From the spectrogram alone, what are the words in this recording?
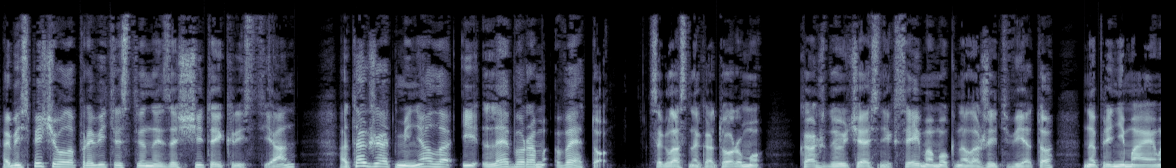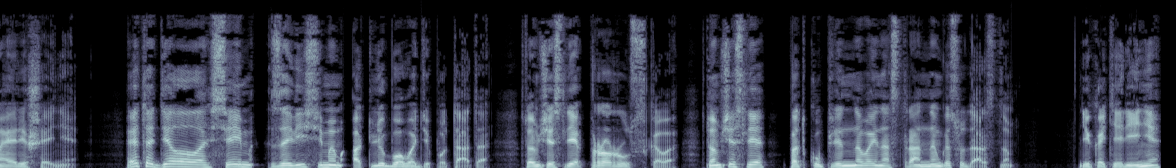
обеспечивала правительственной защитой крестьян, а также отменяла и лебером вето, согласно которому каждый участник Сейма мог наложить вето на принимаемое решение. Это делало Сейм зависимым от любого депутата, в том числе прорусского, в том числе подкупленного иностранным государством. Екатерине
